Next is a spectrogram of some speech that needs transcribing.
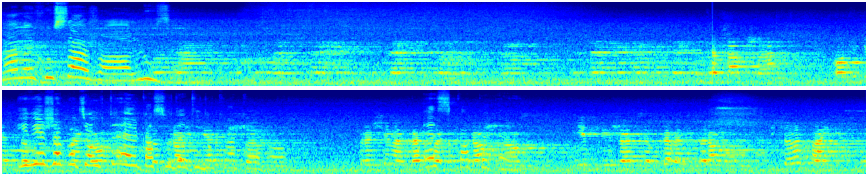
Mamy husarza, luzę. I wjeżdża pociąg TLK Sudety do Krakowa. Prosimy SKPL. nie zbliżać się, oddawać z peronu. Życzę Państwu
